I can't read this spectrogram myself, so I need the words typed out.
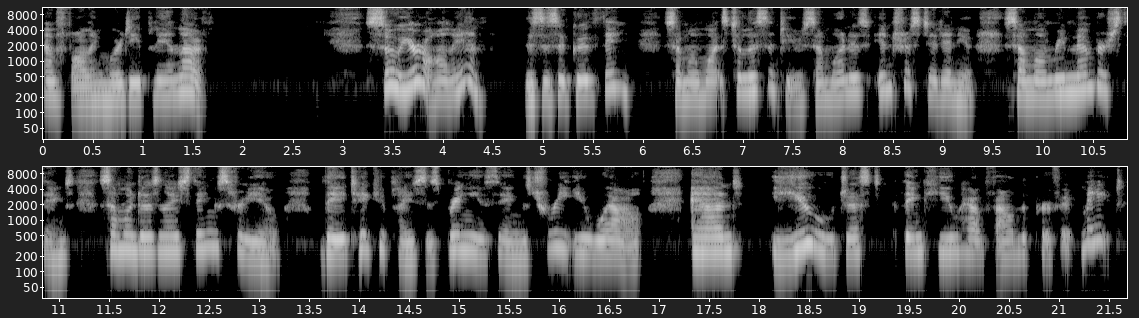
and falling more deeply in love. So you're all in. This is a good thing. Someone wants to listen to you. Someone is interested in you. Someone remembers things. Someone does nice things for you. They take you places, bring you things, treat you well. And you just think you have found the perfect mate.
